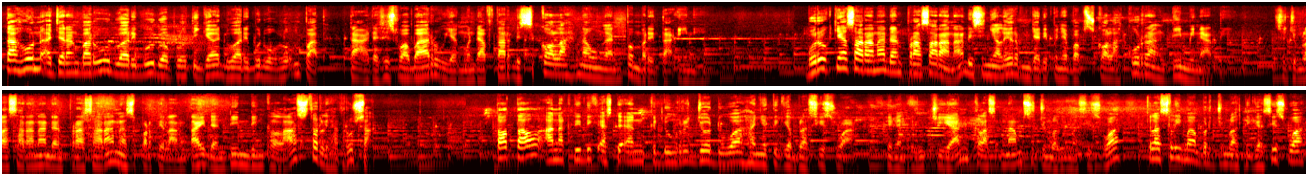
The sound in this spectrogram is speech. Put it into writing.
Tahun ajaran baru 2023-2024, tak ada siswa baru yang mendaftar di sekolah naungan pemerintah ini. Buruknya sarana dan prasarana disinyalir menjadi penyebab sekolah kurang diminati. Sejumlah sarana dan prasarana seperti lantai dan dinding kelas terlihat rusak. Total anak didik SDN Kedung Rejo 2 hanya 13 siswa. Dengan rincian kelas 6 sejumlah 5 siswa, kelas 5 berjumlah 3 siswa,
